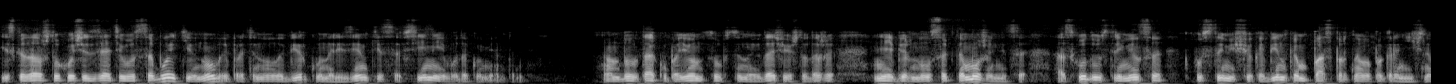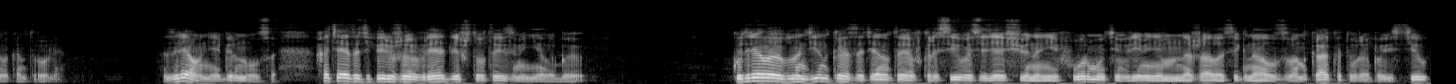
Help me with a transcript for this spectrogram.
и сказал, что хочет взять его с собой, кивнула и протянула бирку на резинке со всеми его документами. Он был так упоен собственной удачей, что даже не обернулся к таможеннице, а сходу устремился к пустым еще кабинкам паспортного пограничного контроля. Зря он не обернулся, хотя это теперь уже вряд ли что-то изменило бы. Кудрявая блондинка, затянутая в красиво сидящую на ней форму, тем временем нажала сигнал звонка, который оповестил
